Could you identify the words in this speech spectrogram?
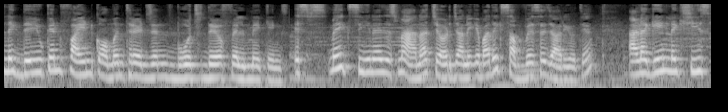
like they you can find common threads in both their film making इसमें एक सीन है जिसमें आना चर्च जाने के बाद एक सबवे से जा रही होती है and again like she is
